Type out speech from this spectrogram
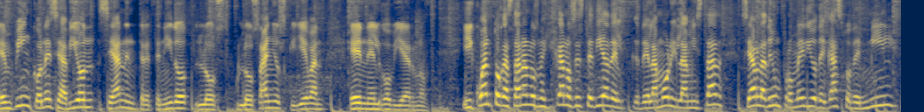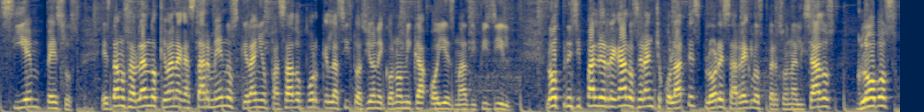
En fin, con ese avión se han entretenido los, los años que llevan en el gobierno. ¿Y cuánto gastarán los mexicanos este día del, del amor y la amistad? Se habla de un promedio de gasto de 1.100 pesos. Estamos hablando que van a gastar menos que el año pasado porque la situación económica hoy es más difícil. Los principales regalos serán chocolates, flores, arreglos personalizados, globos,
